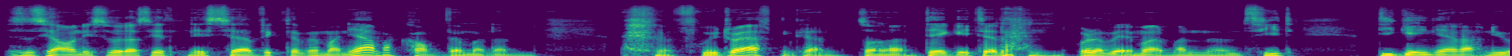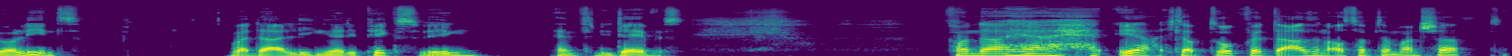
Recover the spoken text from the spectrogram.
Es ist ja auch nicht so, dass jetzt nächstes Jahr Victor Wembanyama kommt, wenn man dann früh draften kann, sondern der geht ja dann, oder wer immer man dann zieht, die gehen ja nach New Orleans. Weil da liegen ja die Picks wegen Anthony Davis. Von daher, ja, ich glaube, Druck wird da sein außerhalb der Mannschaft.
